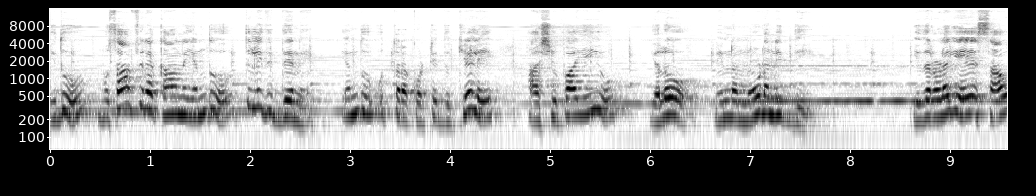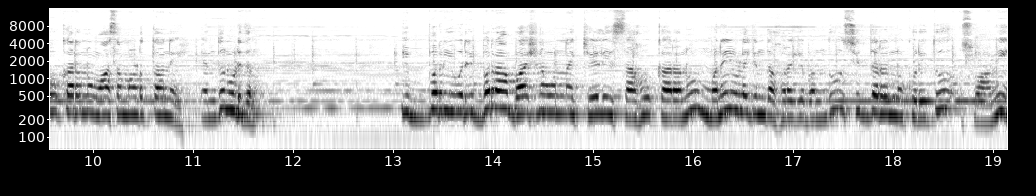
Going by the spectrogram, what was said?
ಇದು ಮುಸಾಫಿರ ಖಾನ ಎಂದು ತಿಳಿದಿದ್ದೇನೆ ಎಂದು ಉತ್ತರ ಕೊಟ್ಟಿದ್ದು ಕೇಳಿ ಆ ಶಿಪಾಯಿಯು ಎಲೋ ನಿನ್ನ ಮೂಡನಿದ್ದಿ ಇದರೊಳಗೆ ಸಾಹುಕಾರನು ವಾಸ ಮಾಡುತ್ತಾನೆ ಎಂದು ನುಡಿದನು. ಇಬ್ಬರು ಇವರಿಬ್ಬರ ಭಾಷಣವನ್ನು ಕೇಳಿ ಸಾಹುಕಾರನು ಮನೆಯೊಳಗಿಂದ ಹೊರಗೆ ಬಂದು ಸಿದ್ಧರನ್ನು ಕುರಿತು, ಸ್ವಾಮಿ,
